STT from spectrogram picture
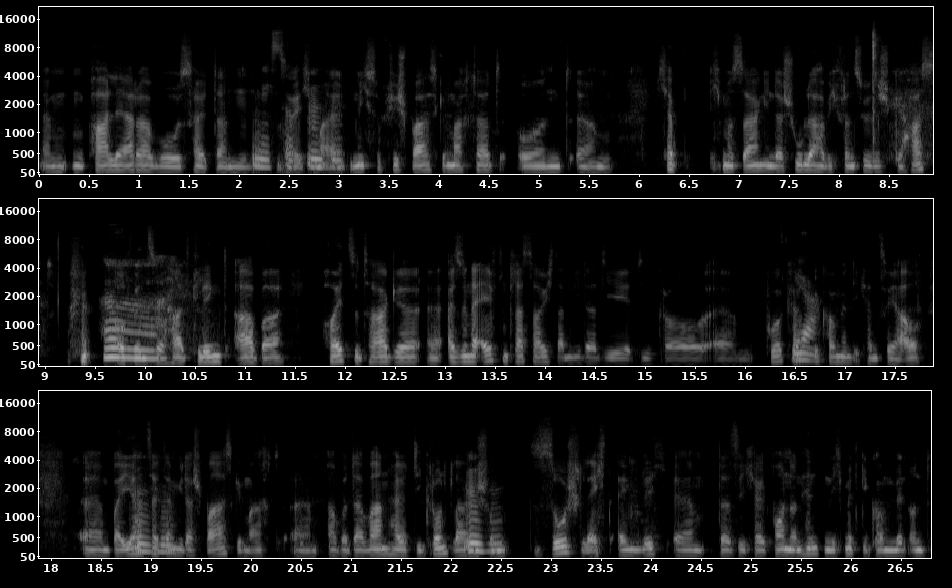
ähm, ein paar Lehrer, wo es halt dann, so. sage ich mhm. mal, nicht so viel Spaß gemacht hat. Und ähm, ich habe, ich muss sagen, in der Schule habe ich Französisch gehasst, ah. auch wenn es so hart klingt. Aber heutzutage, äh, also in der 11. Klasse habe ich dann wieder die, die Frau ähm, Purkat ja. bekommen, die kennst du ja auch. Ähm, bei ihr hat es halt dann mhm. wieder Spaß gemacht, ähm, aber da waren halt die Grundlagen mhm. schon so schlecht eigentlich, ähm, dass ich halt vorne und hinten nicht mitgekommen bin. Und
